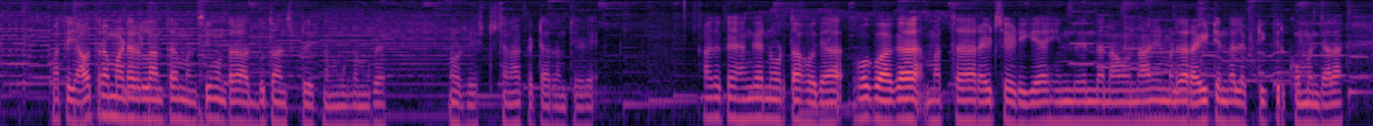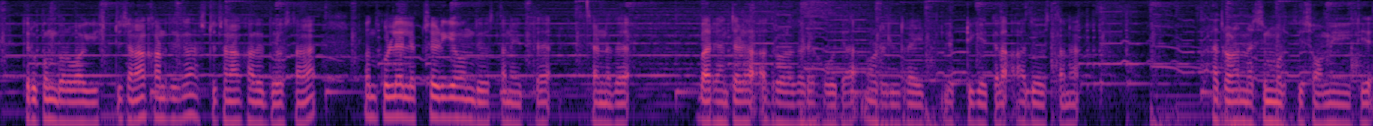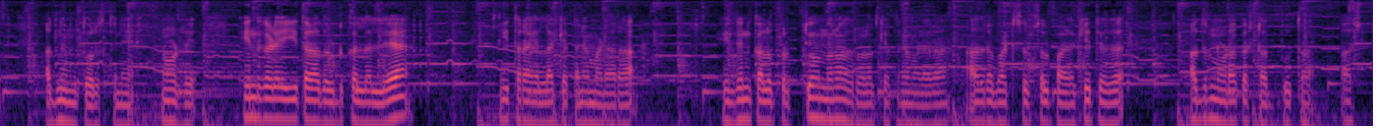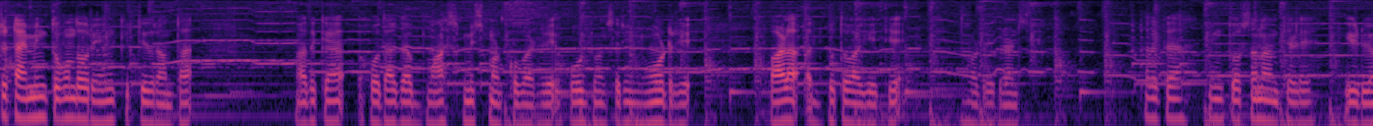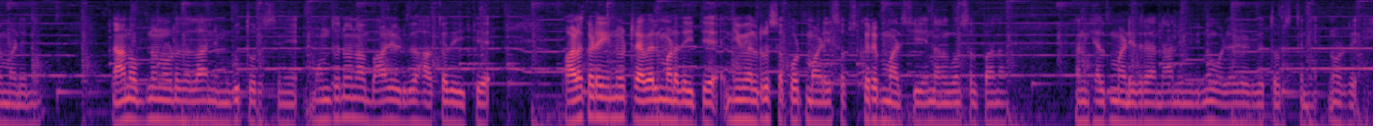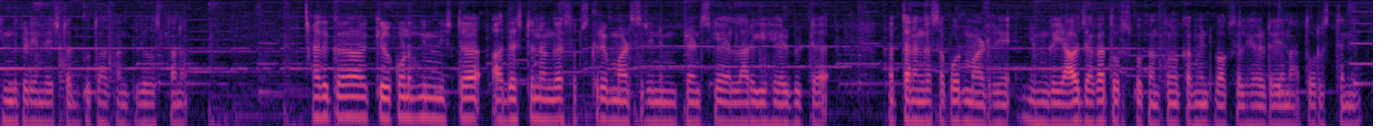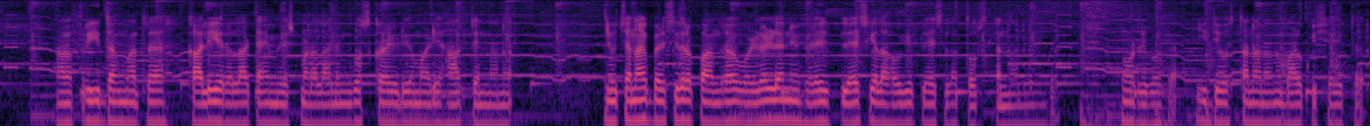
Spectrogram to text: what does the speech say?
ಮತ್ತು ಯಾವ ಥರ ಮಾಡ್ಯಾರಲ್ಲ ಅಂತ ಮನ್ಸಿಗೆ ಒಂಥರ ಅದ್ಭುತ ಅನಿಸ್ಬಿಡೈತೆ ನಮ್ಗೆ ನಮ್ಗೆ. ನೋಡ್ರಿ ಎಷ್ಟು ಚೆನ್ನಾಗಿ ಕಟ್ಟಾರ ಅಂತೇಳಿ. ಅದಕ್ಕೆ ಹಂಗೆ ನೋಡ್ತಾ ಹೋದೆ. ಹೋಗುವಾಗ ಮತ್ತು ರೈಟ್ ಸೈಡಿಗೆ ಹಿಂದಿಂದ ನಾವು ನಾನೇನು ಮಾಡಿದೆ ರೈಟಿಂದ ಲೆಫ್ಟಿಗೆ ತಿರ್ಕೊಂಬಂದೆ ಅಲ್ಲ. ತಿರ್ಕೊಂಡು ಬರುವಾಗ ಇಷ್ಟು ಚೆನ್ನಾಗಿ ಕಾಣ್ತಿದ್ದೆ ಅಷ್ಟು ಚೆನ್ನಾಗಿ ಕಾಣ್ತಿದ್ದ ದೇವಸ್ಥಾನ. ಒಂದು ಕೂಡಲೇ ಲೆಫ್ಟ್ ಸೈಡ್ಗೆ ಒಂದು ದೇವಸ್ಥಾನ ಇತ್ತು ಸಣ್ಣದು. ಬರ್ರಿ ಅಂತೇಳಿ ಅದರೊಳಗಡೆ ಹೋದೆ. ನೋಡ್ರಿ ಇಲ್ಲಿ ರೈಟ್ ಲೆಫ್ಟಿಗೆ ಐತಲ್ಲ ಆ ದೇವಸ್ಥಾನ. ಅದರೊಳಗೆ ನರಸಿಂಹಮೂರ್ತಿ ಸ್ವಾಮಿ ಐತಿ. ಅದು ನಿಮ್ಗೆ ತೋರಿಸ್ತೀನಿ. ನೋಡ್ರಿ, ಹಿಂದ್ಗಡೆ ಈ ಥರ ದೊಡ್ಡ ಕಲ್ಲಲ್ಲೇ ಈ ಥರ ಎಲ್ಲ ಕೆತ್ತನೆ ಮಾಡ್ಯಾರ. ಹಿಂದಿನ ಕಾಲ ಪ್ರತಿಯೊಂದೂ ಅದ್ರೊಳಗೆ ಕೆತ್ತನೆ ಮಾಡ್ಯಾರ. ಆದರೆ ಬಟ್ ಸ್ವಲ್ಪ ಸ್ವಲ್ಪ ಅಳಕೈತೆ ಅದ್ರ ನೋಡೋಕೆ ಅಷ್ಟು ಅದ್ಭುತ. ಅಷ್ಟು ಟೈಮಿಂಗ್ ತೊಗೊಂಡು ಅವ್ರು ಹೆಂಗೆ ಕಿತ್ತಿದ್ರು ಅಂತ. ಅದಕ್ಕೆ ಹೋದಾಗ ಮಾಸ್ ಮಿಸ್ ಮಾಡ್ಕೋಬೇಡ್ರಿ, ಹೋಗಿ ಒಂದ್ಸರಿ ನೋಡ್ರಿ. ಭಾಳ ಅದ್ಭುತವಾಗೈತಿ ನೋಡ್ರಿ ಫ್ರೆಂಡ್ಸ್ ಅದಕ್ಕೆ ನಿಮ್ಗೆ ತೋರ್ಸೋಣ ಅಂಥೇಳಿ ಈ ವಿಡಿಯೋ ಮಾಡೀನಿ. ನಾನು ಒಬ್ಬನ ನೋಡೋದಲ್ಲ, ನಿಮಗೂ ತೋರಿಸ್ತೀನಿ. ಮುಂದೂ ನಾ ಭಾಳ ವಿಡಿಯೋ ಹಾಕೋದೈತೆ. ಭಾಳ ಕಡೆ ಇನ್ನೂ ಟ್ರಾವೆಲ್ ಮಾಡೋದೈತೆ. ನೀವೆಲ್ಲರೂ ಸಪೋರ್ಟ್ ಮಾಡಿ ಸಬ್ಸ್ಕ್ರೈಬ್ ಮಾಡಿಸಿ. ನನಗೊಂದು ಸ್ವಲ್ಪ ನನಗೆ ಹೆಲ್ಪ್ ಮಾಡಿದ್ರೆ ನಾನು ನಿಮ್ಗೆ ಇನ್ನೂ ಒಳ್ಳೊಳ್ಳೆ ವಿಡಿಯೋ ತೋರಿಸ್ತೀನಿ. ನೋಡಿರಿ, ಹಿಂದ್ಗಡೆಯಿಂದ ಎಷ್ಟು ಅದ್ಭುತ ಕಾಣ್ತದೆ ದೇವಸ್ಥಾನ. ಅದಕ್ಕೆ ಕೇಳ್ಕೊಳೋದು ನಿಮ್ಮ ಇಷ್ಟ ಆದಷ್ಟು ನಂಗೆ ಸಬ್ಸ್ಕ್ರೈಬ್ ಮಾಡಿಸ್ರಿ. ನಿಮ್ಮ ಫ್ರೆಂಡ್ಸ್ಗೆ ಎಲ್ಲರಿಗೂ ಹೇಳಿಬಿಟ್ಟು ಮತ್ತು ನಂಗೆ ಸಪೋರ್ಟ್ ಮಾಡಿರಿ. ನಿಮ್ಗೆ ಯಾವ ಜಾಗ ತೋರಿಸ್ಬೇಕಂತ ಕಮೆಂಟ್ ಬಾಕ್ಸಲ್ಲಿ ಹೇಳ್ರಿ, ನಾ ತೋರಿಸ್ತೀನಿ. ನಾನು ಫ್ರೀ ಇದ್ದಾಗ ಮಾತ್ರ ಖಾಲಿ ಇರಲ್ಲ ಟೈಮ್ ವೇಸ್ಟ್ ಮಾಡಲ್ಲ. ನಿಮಗೋಸ್ಕರ ವಿಡಿಯೋ ಮಾಡಿ ಹಾಕ್ತೇನೆ ನಾನು. ನೀವು ಚೆನ್ನಾಗಿ ಬೆಳೆಸಿದ್ರಪ್ಪ ಅಂದ್ರೆ ಒಳ್ಳೊಳ್ಳೆ ನೀವು ಹೇಳಿದ ಪ್ಲೇಸ್ಗೆಲ್ಲ ಹೋಗಿ ಪ್ಲೇಸ್ ಎಲ್ಲ ತೋರಿಸ್ತೇನೆ ನಾನು ನಿಮಗೆ. ನೋಡಿರಿ ಇವಾಗ ಈ ದೇವಸ್ಥಾನ ನಾನು ಭಾಳ ಖುಷಿ ಆಯಿತು.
